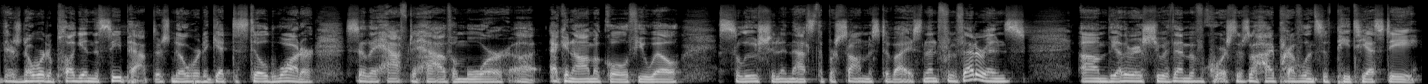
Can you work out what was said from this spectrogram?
there's nowhere to plug in the CPAP. There's nowhere to get distilled water. So they have to have a more uh, economical, if you will, solution. And that's the ProSomnus device. And then for veterans, um, the other issue with them, of course, there's a high prevalence of PTSD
